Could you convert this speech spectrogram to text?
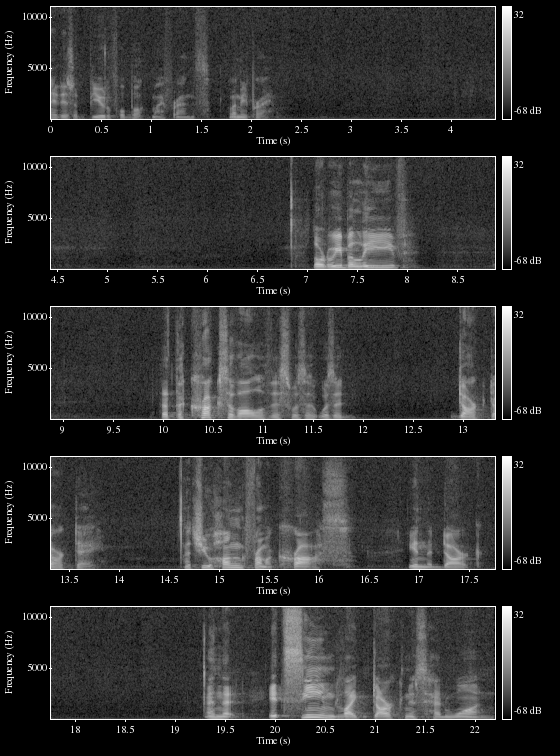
it is a beautiful book, my friends. Let me pray. Lord, we believe that the crux of all of this was a, was a dark, dark day. That you hung from a cross in the dark. And that it seemed like darkness had won.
